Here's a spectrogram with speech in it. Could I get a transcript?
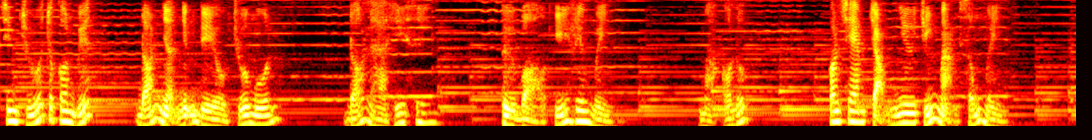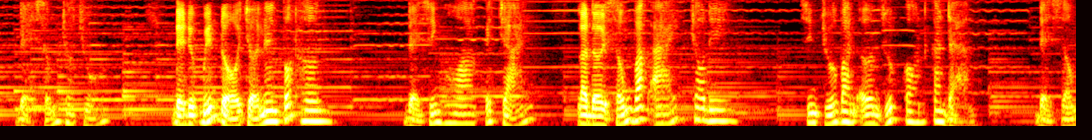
xin Chúa cho con biết đón nhận những điều Chúa muốn, đó là hy sinh, từ bỏ ý riêng mình, mà có lúc con xem trọng như chính mạng sống mình, để sống cho Chúa, để được biến đổi trở nên tốt hơn, để sinh hoa kết trái, là đời sống vác ái cho đi. Xin Chúa ban ơn giúp con can đảm để sống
